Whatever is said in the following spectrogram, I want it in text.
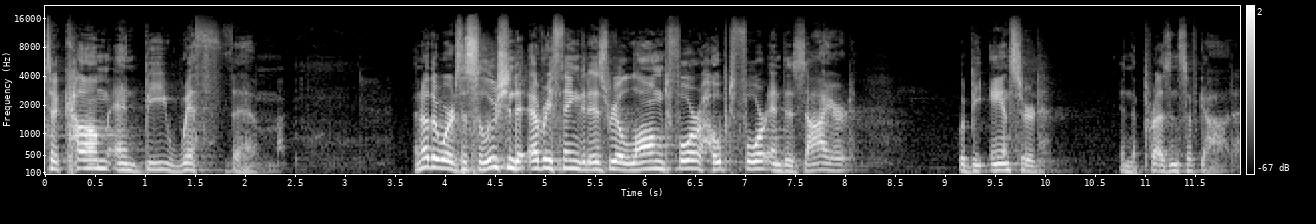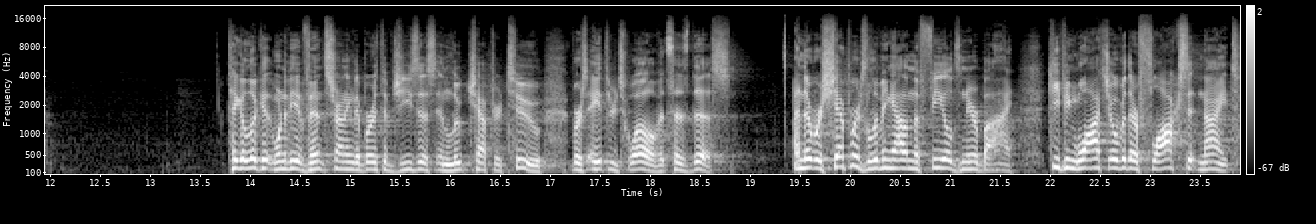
to come and be with them. In other words, the solution to everything that Israel longed for, hoped for, and desired would be answered in the presence of God. Take a look at one of the events surrounding the birth of Jesus in Luke chapter 2, verse 8 through 12. It says this And there were shepherds living out in the fields nearby, keeping watch over their flocks at night.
